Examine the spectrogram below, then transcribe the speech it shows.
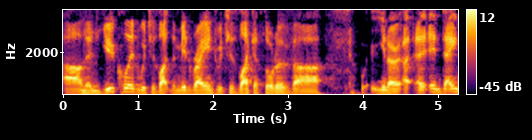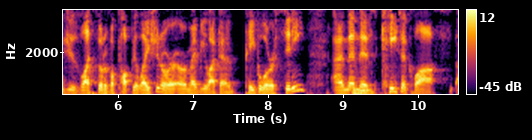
Uh, There's Euclid, which is like the mid range, which is like a sort of uh, you know uh, endangers like sort of a population or, or maybe like a people or a city. And then there's Keter class, uh,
